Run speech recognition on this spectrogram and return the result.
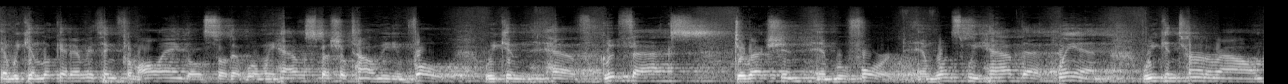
and we can look at everything from all angles, so that when we have a special town meeting vote, we can have good facts, direction, and move forward. And once we have that plan, we can turn around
